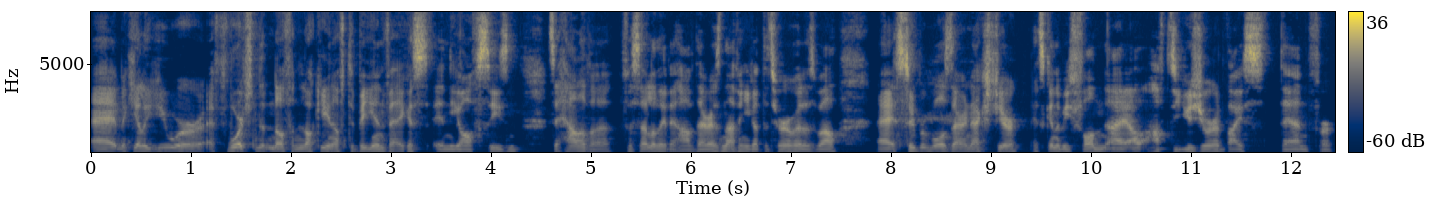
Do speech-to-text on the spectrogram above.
Uh, Michaela, you were fortunate enough and lucky enough to be in Vegas in the off season. It's a hell of a facility they have there, isn't it? I think you got the tour of it as well. Uh, Super Bowl's there next year. It's going to be fun. I, I'll have to use your advice then for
